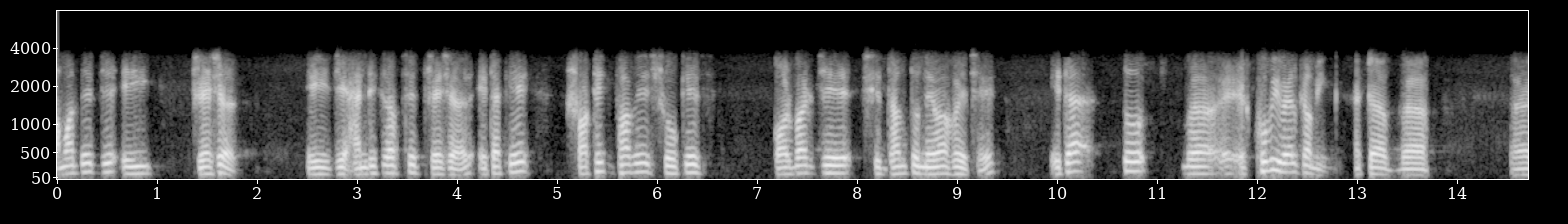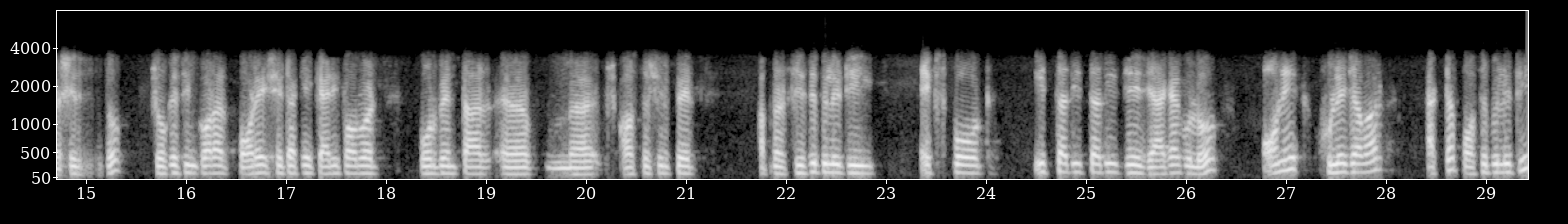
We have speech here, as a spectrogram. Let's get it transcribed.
আমাদের যে এই ট্রেজার এই যে হ্যান্ডিক্রাফটসের ট্রেজার এটাকে সঠিকভাবে শোকেস করবার যে সিদ্ধান্ত নেওয়া হয়েছে, এটা তো খুবই ওয়েলকামিং একটা সিদ্ধান্ত। শোকেসিং করার পরে সেটাকে ক্যারি ফরওয়ার্ড করবেন তার হস্তশিল্পের আপনার ফিজিবিলিটি এক্সপোর্ট ইত্যাদি ইত্যাদি যে জায়গাগুলো, অনেক খুলে যাওয়ার একটা পসিবিলিটি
